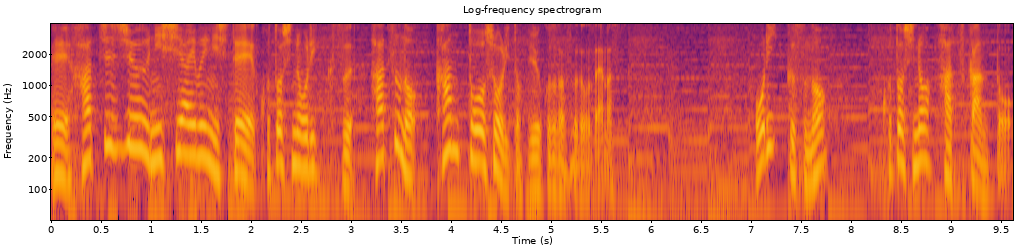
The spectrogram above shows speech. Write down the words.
え、82試合目にして今年のオリックス初の関東勝利ということだそうでございます。オリックスの今年の初関東、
